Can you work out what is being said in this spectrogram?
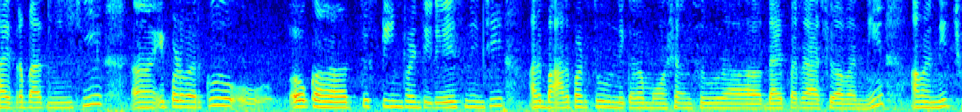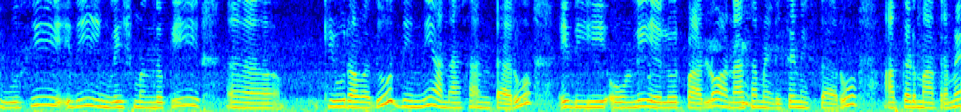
Hyderabad నుంచి ఇప్పటి వరకు ఒక ఫిఫ్టీన్ ట్వంటీ డేస్ నుంచి అది బాధపడుతూ ఉంది కదా మోషన్స్ డైపర్ ర్యాష్ అవన్నీ. అవన్నీ చూసి ఇది ఇంగ్లీష్ మందుకి క్యూర్ అవ్వదు. దీన్ని అనాస అంటారు. ఇది ఓన్లీ ఏలూరుపాడులో అనాస మెడిసిన్ ఇస్తారు. అక్కడ మాత్రమే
